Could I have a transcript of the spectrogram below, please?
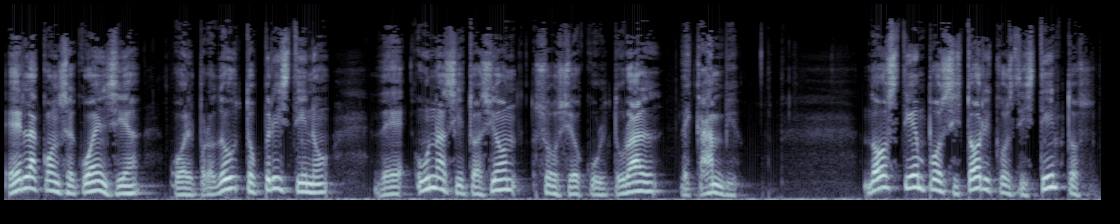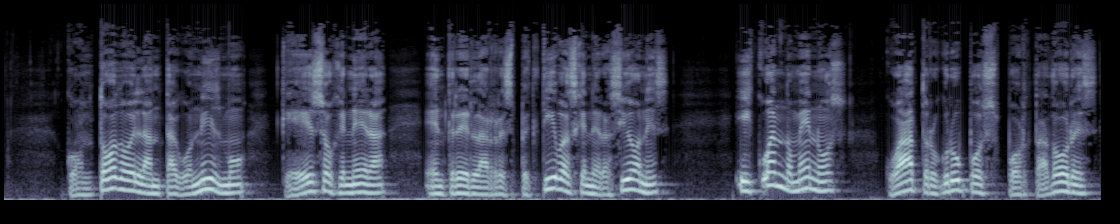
es la consecuencia o el producto prístino de una situación sociocultural de cambio. Dos tiempos históricos distintos, con todo el antagonismo que eso genera entre las respectivas generaciones y cuando menos cuatro grupos portadores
